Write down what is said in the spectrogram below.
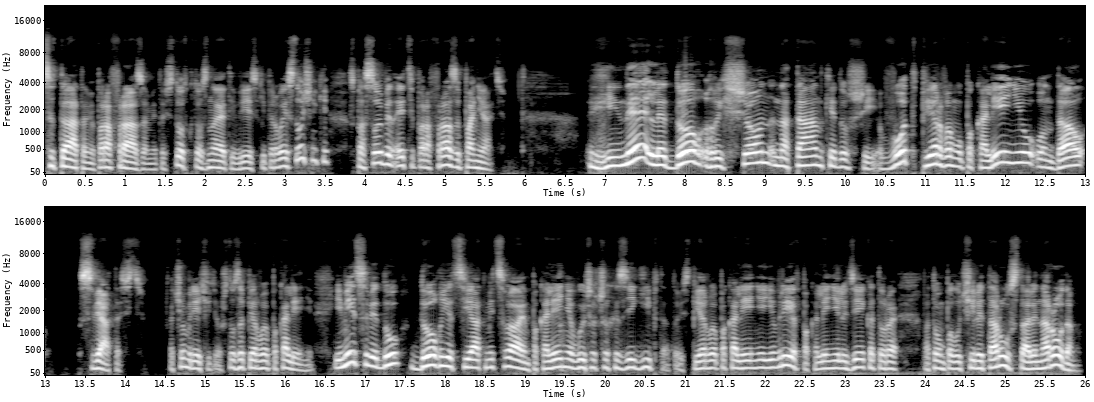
цитатами, парафразами. То есть тот, кто знает еврейские первоисточники, способен эти парафразы понять. Гине ледор ришон натан кедуши. Вот первому поколению он дал святость. О чем речь идет? Что за первое поколение? Имеется в виду Дор Яциат Мицраем, поколение вышедших из Египта, то есть первое поколение евреев, поколение людей, которые потом получили Тару, стали народом.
